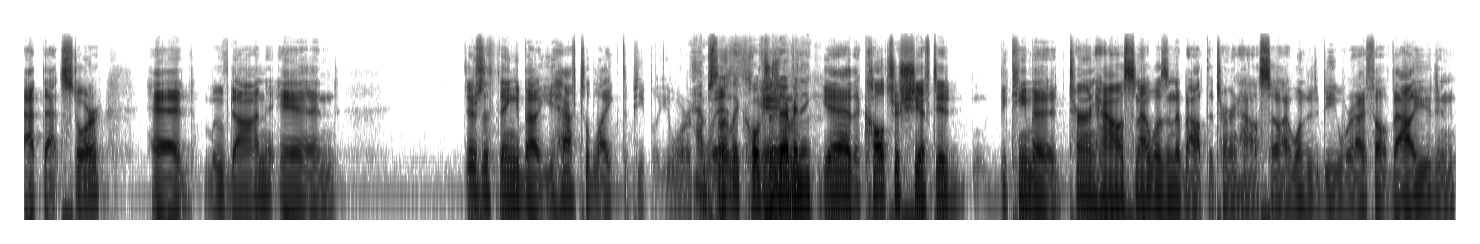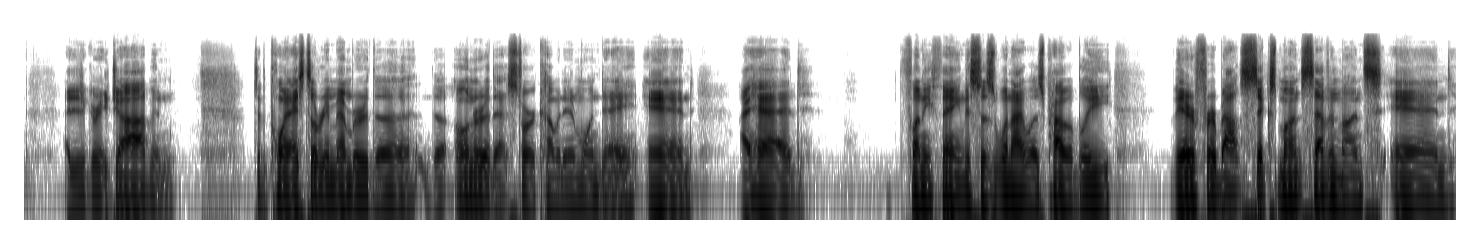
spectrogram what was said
at that store had moved on, and there's a thing about you have to like the people you work with. Absolutely. Culture's And, everything. Yeah, the culture shifted, became a turn house, and I wasn't about the turn house, so I wanted to be where I felt valued, and I did a great job, and to the point I still remember the the owner of that store coming in one day and I had funny thing this was when I was probably there for about 6 months 7 months and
